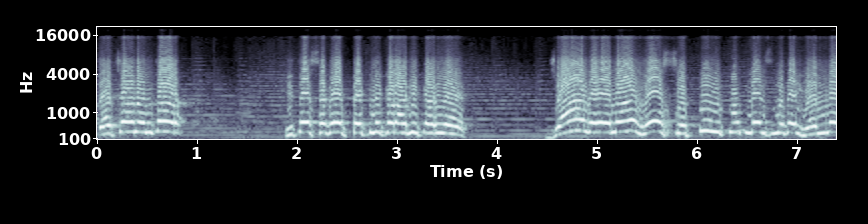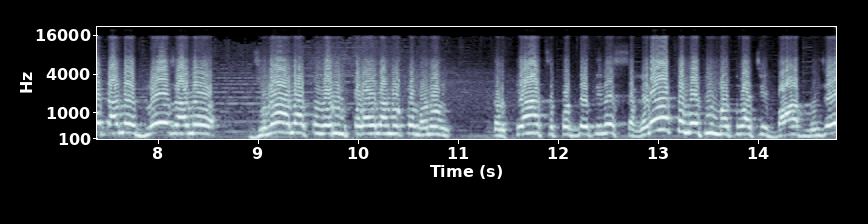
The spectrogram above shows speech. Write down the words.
त्याच्यानंतर इथे सगळे टेक्निकल अधिकारी आहेत. ज्या वेळेला हे सेफ्टी इक्विपमेंटमध्ये हेल्मेट आलं ग्लोव्ह आलं जुना आला तो वरून पडायला नको म्हणून तर त्याच पद्धतीने सगळ्यात मोठी महत्वाची बाब म्हणजे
